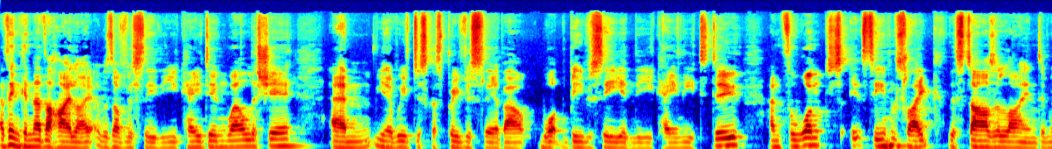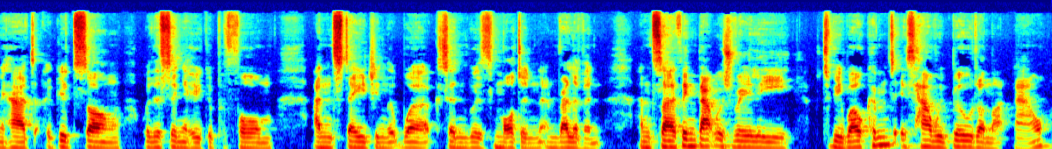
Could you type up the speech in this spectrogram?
I think another highlight was obviously the UK doing well this year. Um, you know, we've discussed previously about what the BBC in the UK need to do, and for once, it seems like the stars aligned, and we had a good song with a singer who could perform and staging that worked and was modern and relevant. And so I think that was really to be welcomed. Is how we build on that now.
